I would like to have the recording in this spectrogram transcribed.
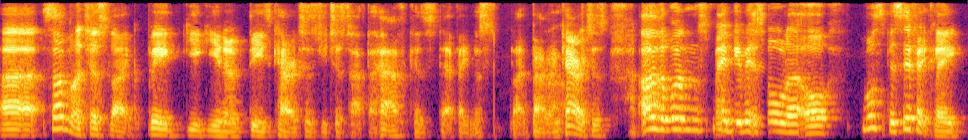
Uh, some are just like big, you, you know, these characters you just have to have because they're famous, like Batman characters. Other ones maybe a bit smaller, or more specifically,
